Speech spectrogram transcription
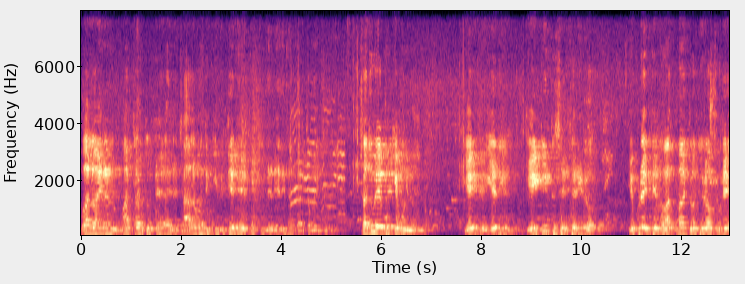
వాళ్ళు ఆయన మాట్లాడుతుంటే ఆయన చాలా మందికి విద్య నేర్పించింది అనేది నాకు అర్థమవుతుంది చదువే ముఖ్యమన్నా ఎయిట్ ఏది ఎయిటీన్త్ సెంచరీలో ఎప్పుడైతే మహాత్మా జ్యోతిరావు పూలే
